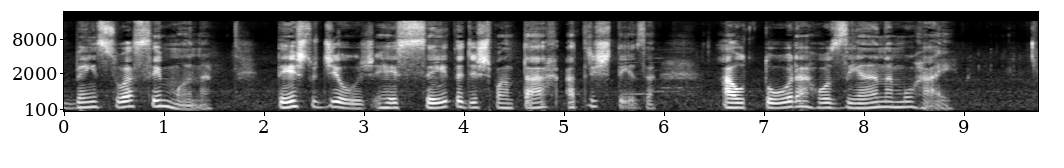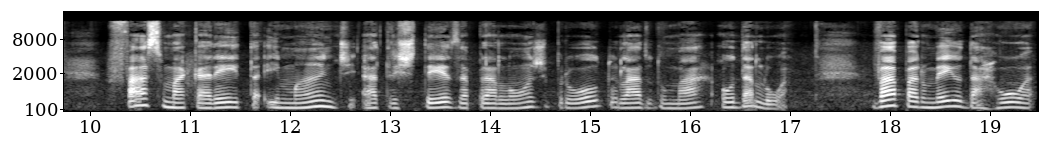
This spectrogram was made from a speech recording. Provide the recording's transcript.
bem sua semana. Texto de hoje: Receita de espantar a tristeza. Autora Rosiana Murray. Faça uma careta e mande a tristeza para longe, para o outro lado do mar ou da lua. Vá para o meio da rua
